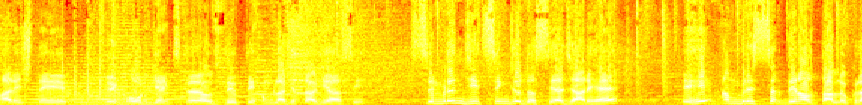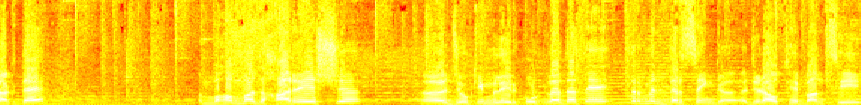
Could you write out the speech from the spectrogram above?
ਹਾਰਿਸ਼ ਤੇ ਇੱਕ ਹੋਰ ਗੈਂਗਸਟਰ ਹੈ ਉਸ ਦੇ ਉੱਤੇ ਹਮਲਾ ਕੀਤਾ ਗਿਆ ਸੀ। ਸਿਮਰਨਜੀਤ ਸਿੰਘ ਜੋ ਦੱਸਿਆ ਜਾ ਰਿਹਾ ਹੈ, ਇਹ ਅੰਮ੍ਰਿਤਸਰ ਦੇ ਨਾਲ ਤਾਲੁਕ ਰੱਖਦਾ ਹੈ। ਮੁਹੰਮਦ ਹਾਰਿਸ਼ ਜੋ ਕਿ ਮਲੇਰਕੋਟਲਾ ਦਾ ਤੇ ਧਰਮਿੰਦਰ ਸਿੰਘ, ਜਿਹੜਾ ਉੱਥੇ ਬੰਦ ਸੀ,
